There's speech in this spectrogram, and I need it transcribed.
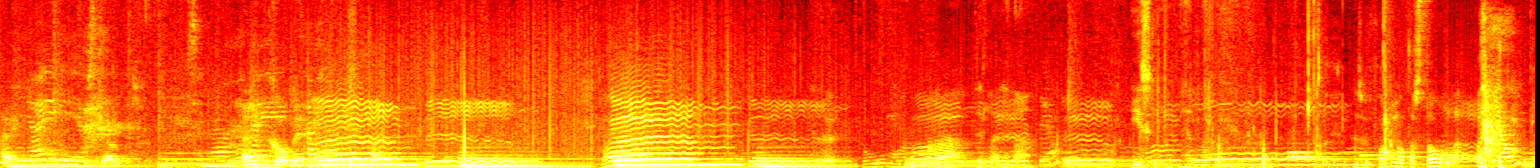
Hæ. Velkomin. Í hérna. Þessu forláta stóla. Já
